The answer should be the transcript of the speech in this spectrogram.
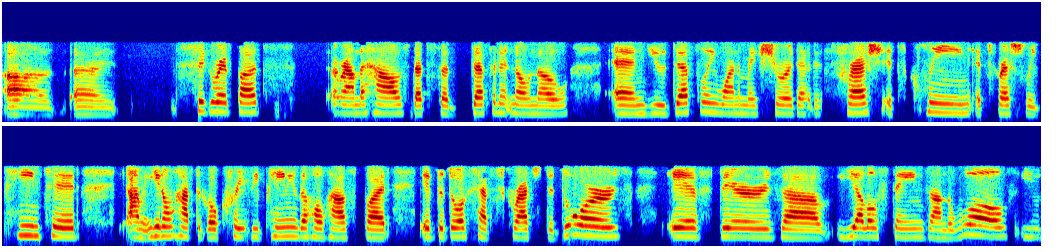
uh, uh, cigarette butts around the house. That's a definite no-no. And you definitely want to make sure that it's fresh, it's clean, it's freshly painted. I mean, you don't have to go crazy painting the whole house, but if the dogs have scratched the doors, if there's uh, yellow stains on the walls, you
